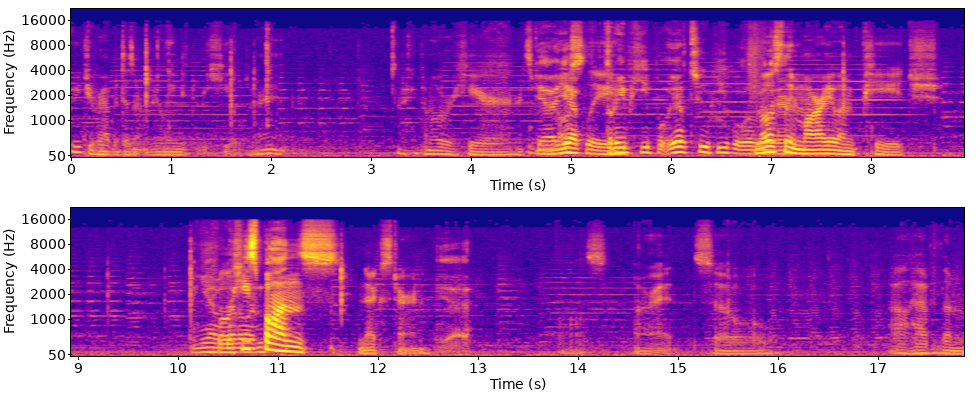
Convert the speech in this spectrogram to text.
Luigi Rabbid doesn't really need to be healed, right? I can come over here. It's Yeah, you have mostly three people. You have two people. Over mostly there. Mario and Peach. And Well, he one. spawns next turn. Yeah. Balls. Alright, so I'll have them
